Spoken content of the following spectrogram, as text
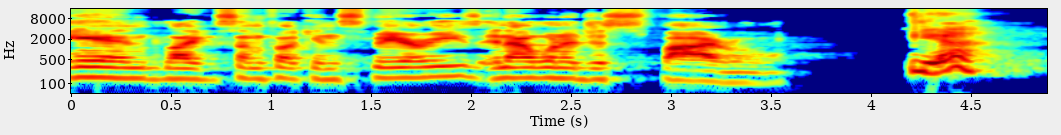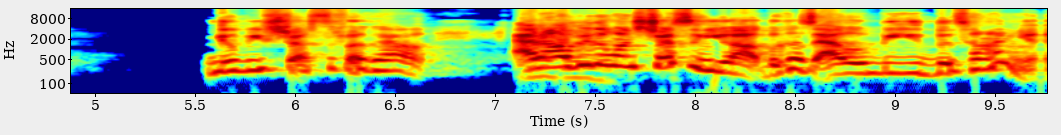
and like some fucking Sperry's, and I want to just spiral. Yeah, you'll be stressed the fuck out, and I'll be the one stressing you out because I will be the Tanya.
